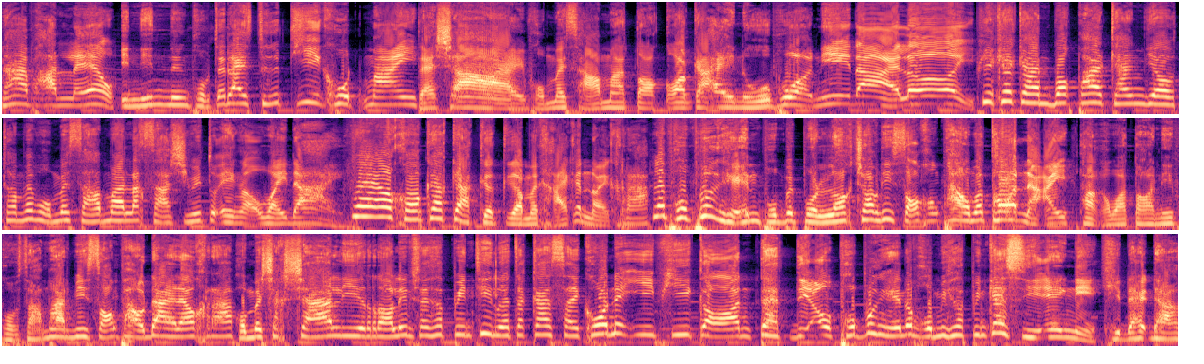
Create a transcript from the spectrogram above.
35,000 แล้วอีกนิดหนึ่งผมจะได้ซื้อที่ขุดใหม่ แต่ใช่ ผมไม่สามารถต่อกรกับไอ้หนูพวกนี้ได้เลย เพียงแค่การบล็อกพลาดครั้งเดียวทำให้ผมไม่สามารถรักษาชีวิตตัวเองเอาไว้ได้แวะเอาของกากาเกลือๆมาขายกันหน่อยครับ และผมเพิ่งเห็นผมไปปลดล็อกช่องที่ 2 ของเผ่ามาตอนไหนถ้ากับว่าตอนนี้ผมสามารถมี 2 เผ่าได้แล้วครับ ผมไม่ชักช้ารีรอรีบใช้สปินที่เหลือจากการใส่โค้ดใน EP ก่อน แต่เดี๋ยวผมเพิ่งเห็นว่าผมมีสปินแค่สีเองนี่ คิดได้ดัง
